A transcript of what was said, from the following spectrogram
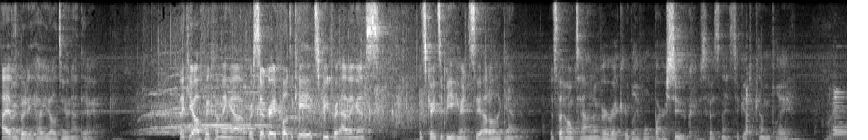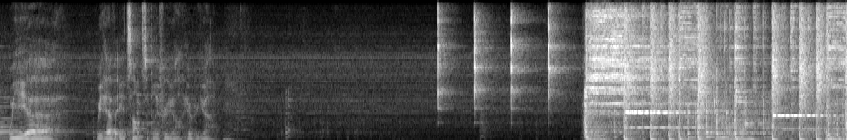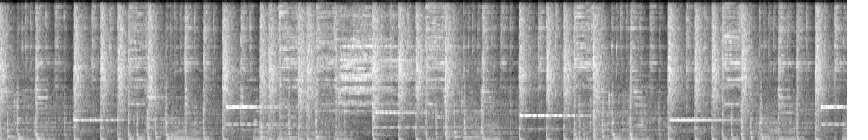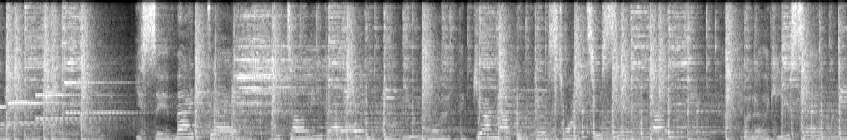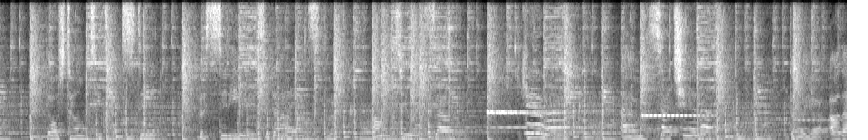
Hi, everybody. How y'all doing out there? Thank you all for coming out. We're so grateful to KEXP for having us. It's great to be here in Seattle again. It's the hometown of our record label, Barsuk, so it's nice to get to come and play. We, uh, we have eight songs to play for y'all. Here we go. Like you said in those tones you texted. The city is a diaspora unto itself. Kira, I would set you up. Though you're all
